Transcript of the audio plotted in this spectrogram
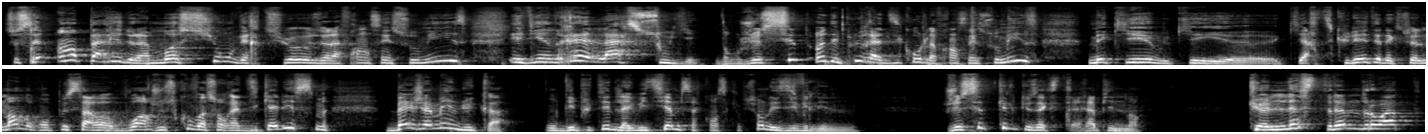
se serait emparée de la motion vertueuse de la France insoumise et viendrait la souiller. Donc je cite un des plus radicaux de la France insoumise, mais qui est, qui est, euh, articulé intellectuellement, donc on peut savoir jusqu'où va son radicalisme, Benjamin Lucas, député de la 8e circonscription des Yvelines. Je cite quelques extraits rapidement. Que l'extrême droite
